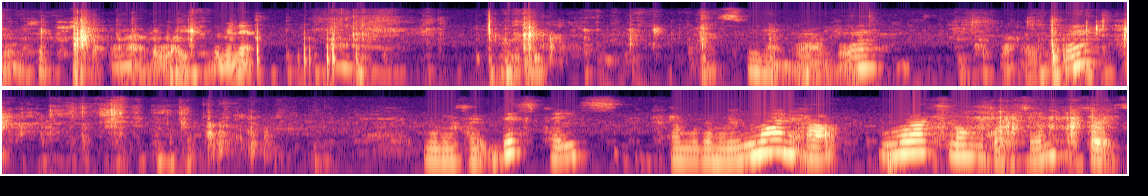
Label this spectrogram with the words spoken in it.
going to push that one out of the way for the minute. Spin that around there. Put that over there. We're going to take this piece and we're going to line it up right along the bottom so it's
